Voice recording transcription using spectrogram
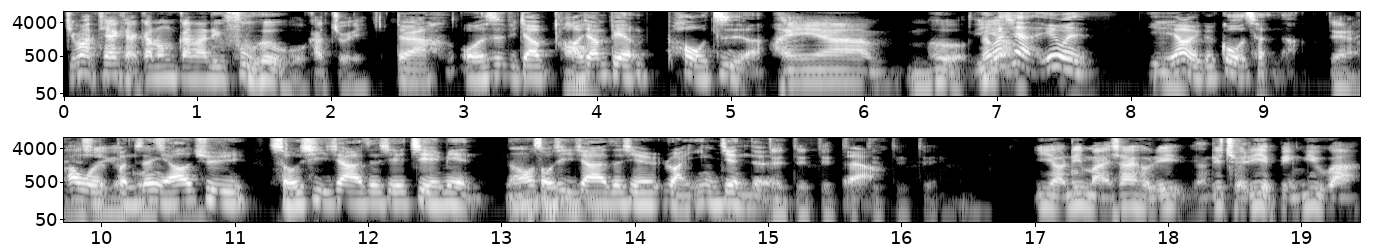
基本上听起来刚刚刚刚你附和我，他追。对啊，我是比较好像变后置了。哎呀，唔好，没关系，因为也要有一个过程啊。对啊，啊，我本身也要去熟悉一下这些界面，然后熟悉一下这些软硬件的。对对对对啊，对对对。以后你买晒和你，你找你的朋友啊。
